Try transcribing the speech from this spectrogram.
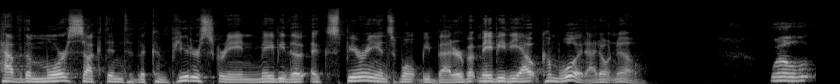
have them more sucked into the computer screen maybe the experience won't be better but maybe the outcome would. I don't know. Well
